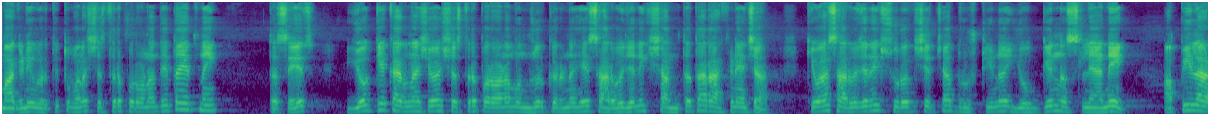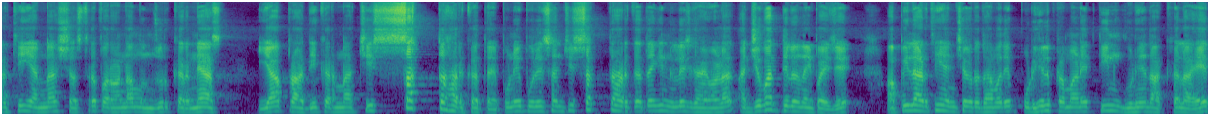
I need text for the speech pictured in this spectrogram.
मागणीवरती तुम्हाला शस्त्र परवाना देता येत नाही. तसेच योग्य कारणाशिवाय शस्त्र परवाना मंजूर करणं हे सार्वजनिक शांतता राखण्याच्या किंवा सार्वजनिक सुरक्षेच्या दृष्टीनं योग्य नसल्याने अपिलार्थी यांना शस्त्र परवाना मंजूर करण्यास या प्राधिकरणाची सक्त हरकत आहे. पुणे पोलिसांची सक्त हरकत आहे की निलेश गायवाला अजिबात दिलं नाही पाहिजे. अपिलार्थी यांच्या विरोधामध्ये पुढील प्रमाणे तीन गुन्हे दाखल आहेत.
